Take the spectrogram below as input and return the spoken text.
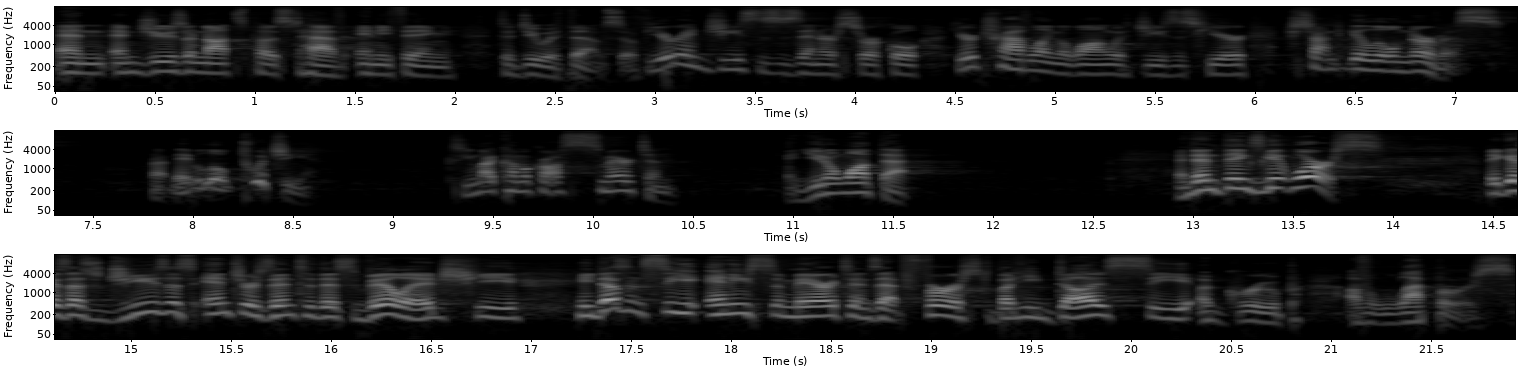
and, and Jews are not supposed to have anything to do with them. So if you're in Jesus' inner circle, you're traveling along with Jesus here, you're starting to get a little nervous, right? Maybe a little twitchy, because you might come across a Samaritan, and you don't want that. And then things get worse. Because as Jesus enters into this village, he, he doesn't see any Samaritans at first, but he does see a group of lepers.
